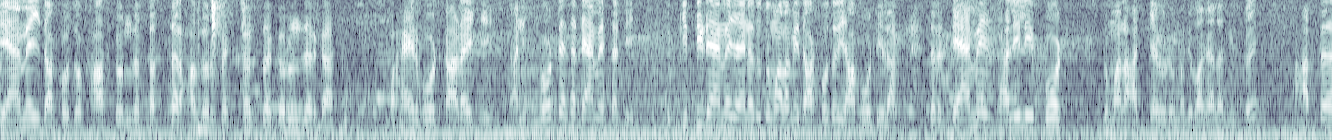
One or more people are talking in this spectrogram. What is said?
डॅमेज दाखवतो. खास करून जर सत्तर हजार रुपये खर्च करून जर का बाहेर बोट काढायची आणि छोट्याशा डॅमेजसाठी किती डॅमेज आहे ना तो तुम्हाला मी दाखवतो ह्या बोटीला. तर डॅमेज झालेली बोट तुम्हाला आजच्या व्हिडिओमध्ये बघायला मिळतोय. आता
